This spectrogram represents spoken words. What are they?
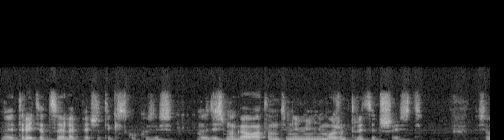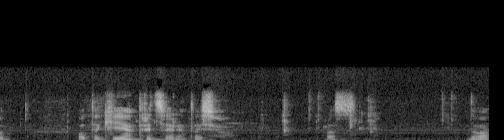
Ну и третья цель, опять же таки, сколько здесь? Ну, здесь многовато, но тем не менее можем 36. Все, вот, вот такие три цели. То есть раз, два,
